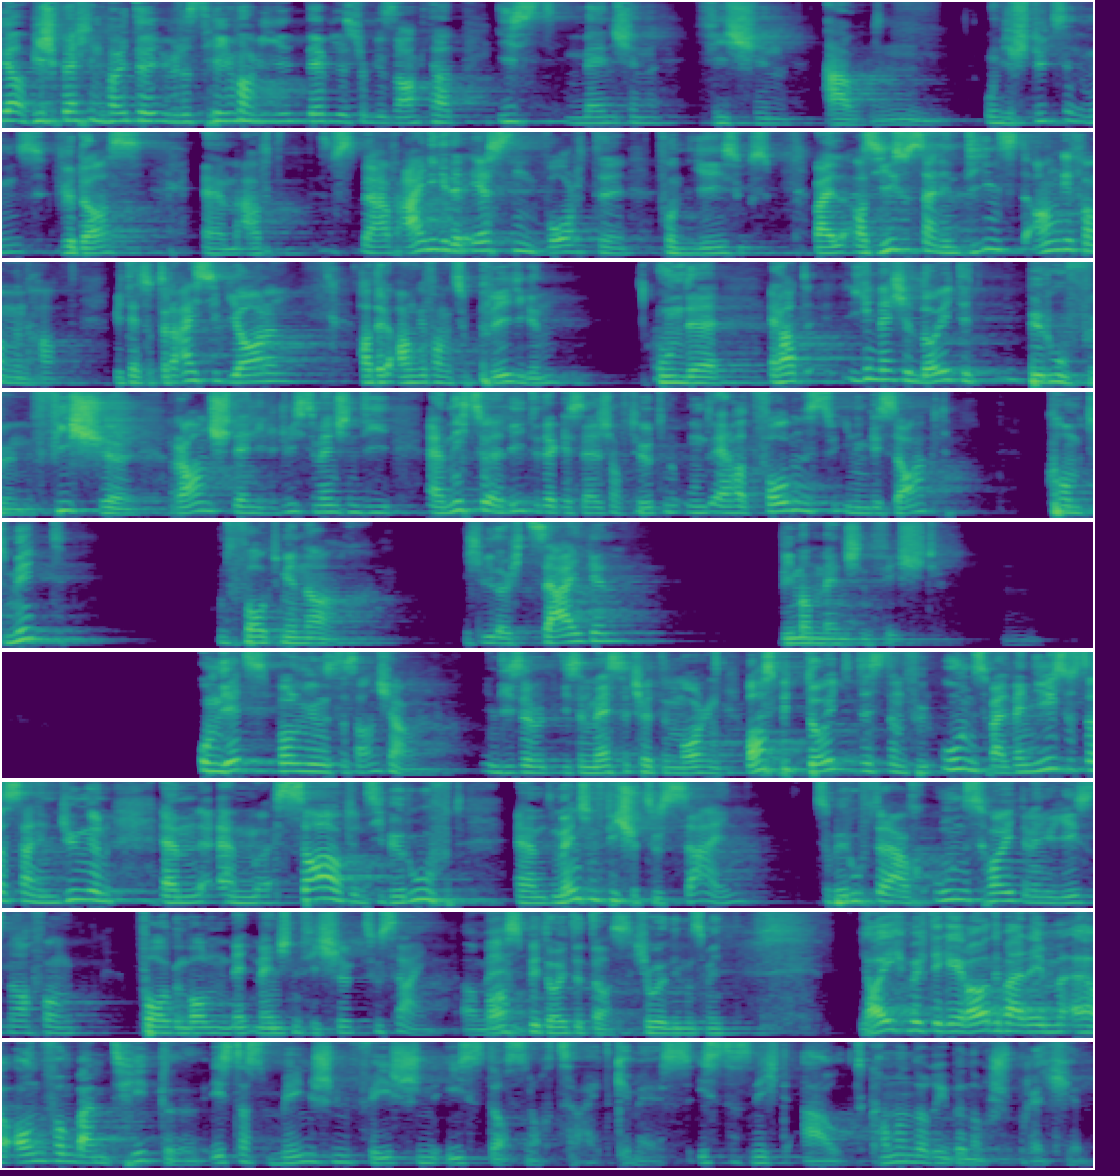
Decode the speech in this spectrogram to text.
Ja, wir sprechen heute über das Thema, wie Debbie es schon gesagt hat, ist Menschen fischen out. Und wir stützen uns für das ähm, auf, auf einige der ersten Worte von Jesus. Weil als Jesus seinen Dienst angefangen hat, mit etwa 30 Jahren, hat er angefangen zu predigen. Und äh, er hat irgendwelche Leute berufen, Fischer, Randständige, gewisse Menschen, die äh, nicht zur Elite der Gesellschaft hörten. Und er hat Folgendes zu ihnen gesagt, kommt mit und folgt mir nach. Ich will euch zeigen, wie man Menschen fischt. Und jetzt wollen wir uns das anschauen in dieser, dieser Message heute Morgen. Was bedeutet es dann für uns? Weil wenn Jesus das seinen Jüngern ähm, ähm, sagt und sie beruft, ähm, Menschenfischer zu sein, so beruft er auch uns heute, wenn wir Jesus nachfolgen wollen, Menschenfischer zu sein. Amen. Was bedeutet das? Joel, nimm uns mit. Ja, ich möchte gerade bei dem äh, Anfang beim Titel, ist das Menschenfischen, ist das noch zeitgemäß? Ist das nicht out? Kann man darüber noch sprechen?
